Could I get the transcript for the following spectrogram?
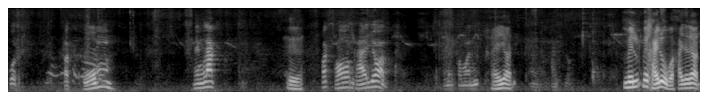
พวกผักโขมแมงลักเออฟักทองขายยอดอะไรประมาณนี้ขายยอด อ่าขายยอดไม่ไม่ขายลูกเหรอะขายแต่ยอด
